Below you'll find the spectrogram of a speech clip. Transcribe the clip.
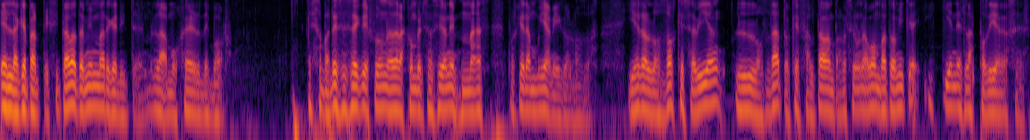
en la que participaba también Margarita, la mujer de Bohr. Esa parece ser que fue una de las conversaciones más, porque eran muy amigos los dos. Y eran los dos que sabían los datos que faltaban para hacer una bomba atómica y quiénes las podían hacer.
